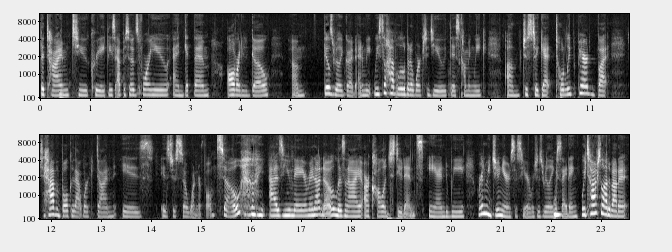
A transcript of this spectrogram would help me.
the time to create these episodes for you and get them all ready to go. Um, feels really good. And we, we still have a little bit of work to do this coming week um, just to get totally prepared, but to have a bulk of that work done is is just so wonderful. So, as you may or may not know, Liz and I are college students and we we're going to be juniors this year, which is really exciting. We talked a lot about it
